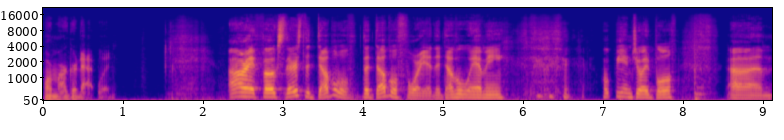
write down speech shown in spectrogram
or Margaret Atwood. All right, folks, there's the double the double for you, the double whammy. Hope you enjoyed both. Um,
